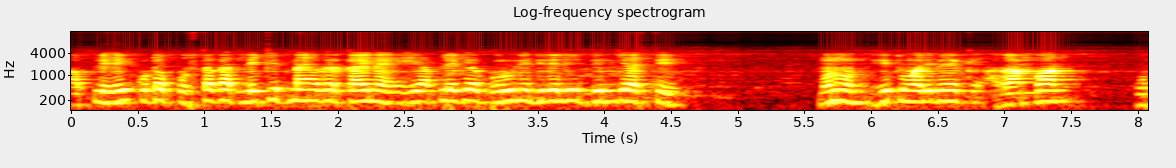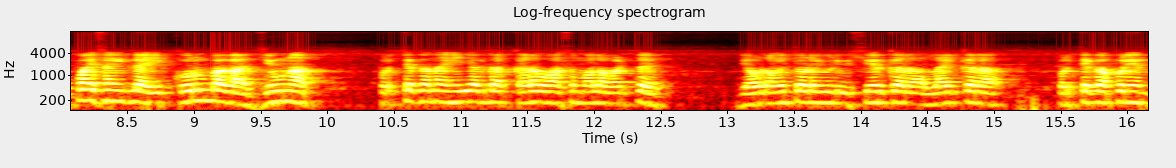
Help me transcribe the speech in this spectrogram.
आपली ही कुठं पुस्तकात लिखित नाही अगर काही नाही ही आपल्या एका गुरुने दिलेली देणगी असते. म्हणून ही तुम्हाला मी एक रामबाण उपाय सांगितला आहे ही करून बघा जीवनात. प्रत्येकानं ही एकदा करावं असं मला वाटतं जेवढा होईल तेवढा व्हिडिओ शेअर करा लाईक करा. प्रत्येकापर्यंत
